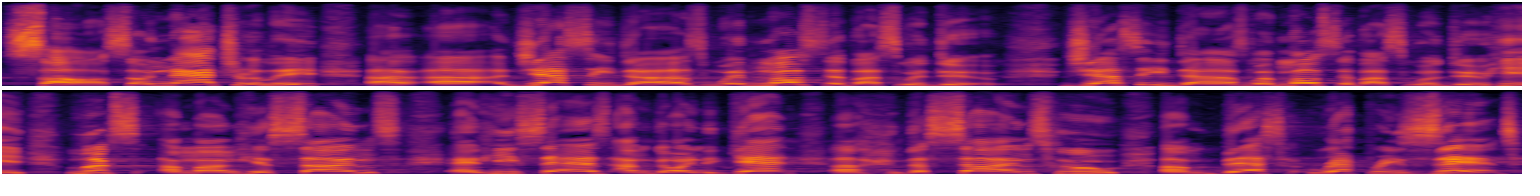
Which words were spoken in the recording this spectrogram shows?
Saul. So naturally, uh, uh, Jesse does what most of us would do. Jesse does what most of us will do. He looks among his sons and he says, I'm going to get uh, the sons who um, best represent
